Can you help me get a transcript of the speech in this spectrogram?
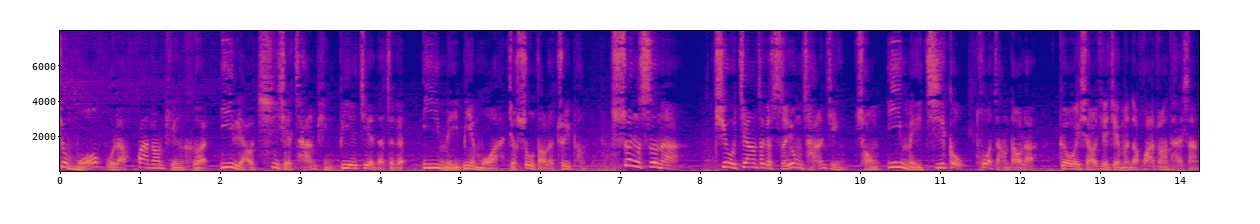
就模糊了化妆品和医疗器械产品边界的这个医美面膜啊，就受到了追捧，顺势呢，就将这个使用场景从医美机构拓展到了各位小姐姐们的化妆台上，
